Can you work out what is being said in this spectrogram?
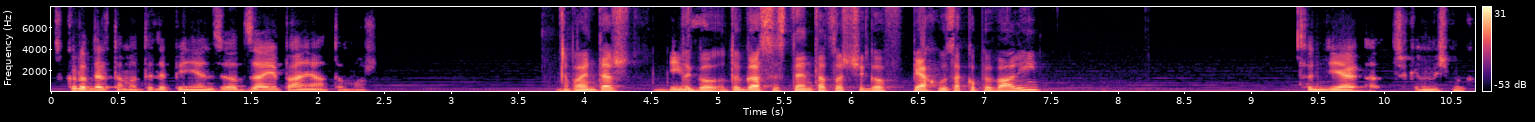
Skoro Delta ma tyle pieniędzy od zajebania, to może. A pamiętasz I- tego, tego asystenta, coś go w piachu zakopywali? To nie. A, czekaj, myśmy go.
